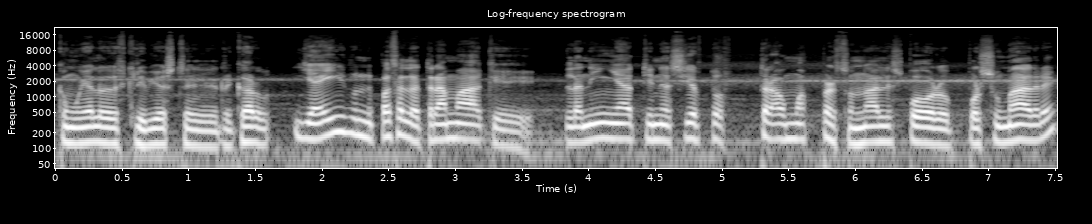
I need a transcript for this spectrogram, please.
como ya lo describió este Ricardo. Y ahí donde pasa la trama que la niña tiene ciertos traumas personales por, por su madre,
